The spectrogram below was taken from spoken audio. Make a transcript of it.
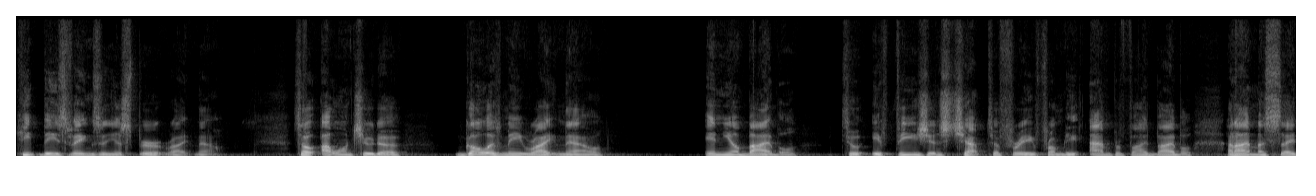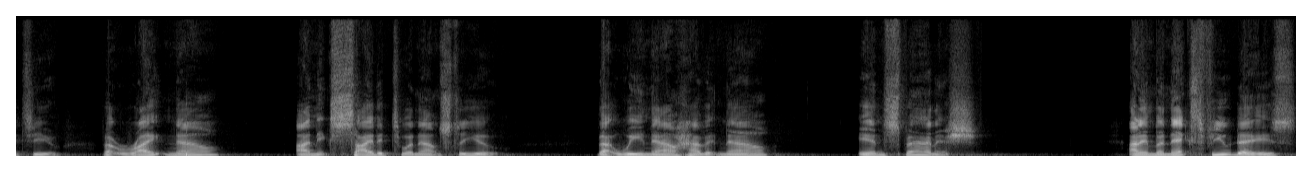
Keep these things in your spirit right now. So I want you to go with me right now in your Bible to Ephesians chapter 3 from the Amplified Bible. And I must say to you that right now, I'm excited to announce to you that we now have it now in Spanish. And in the next few days,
